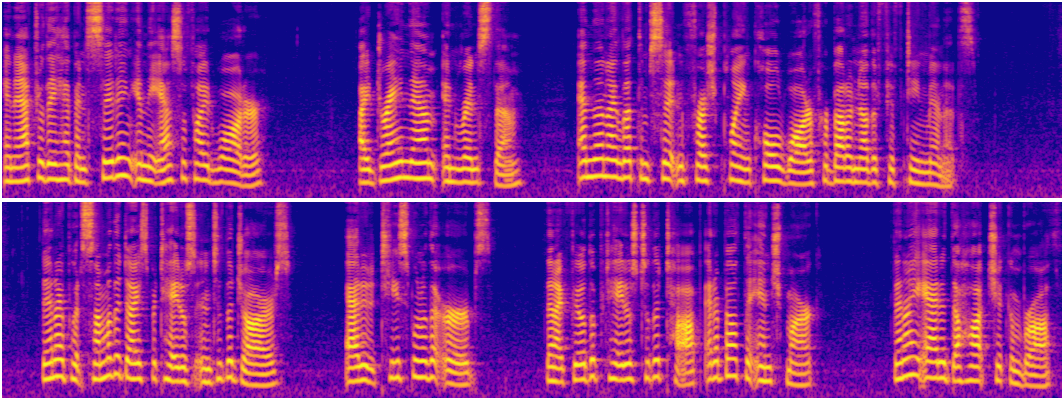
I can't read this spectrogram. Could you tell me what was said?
and after they had been sitting in the acidified water, I drained them and rinsed them, and then I let them sit in fresh plain cold water for about another 15 minutes. Then I put some of the diced potatoes into the jars, added a teaspoon of the herbs, then I filled the potatoes to the top at about the inch mark, then I added the hot chicken broth.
